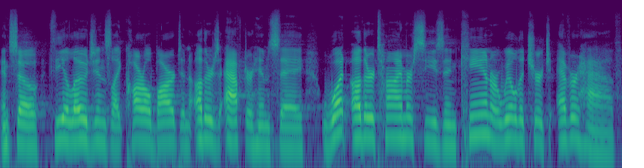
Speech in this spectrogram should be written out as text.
And so theologians like Karl Barth and others after him say, What other time or season can or will the church ever have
